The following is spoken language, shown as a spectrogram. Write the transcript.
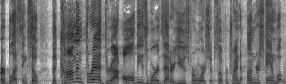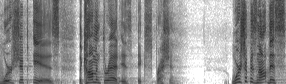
or blessing. So, the common thread throughout all these words that are used for worship, so if we're trying to understand what worship is, the common thread is expression. Worship is not this,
